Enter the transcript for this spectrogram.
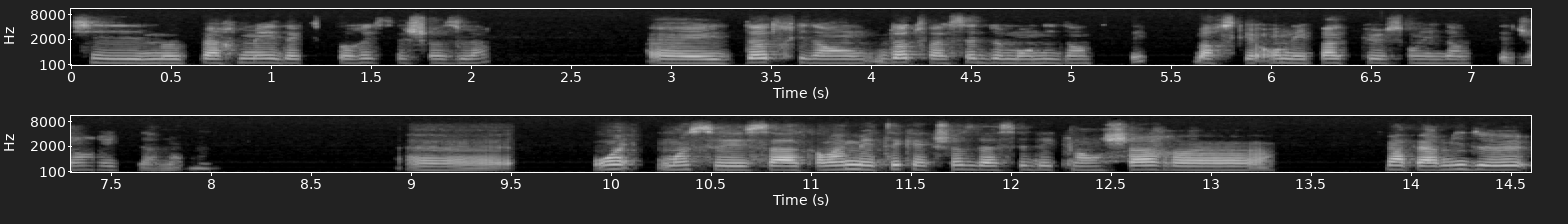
qui me permet d'explorer ces choses-là euh, et d'autres, facettes de mon identité, parce qu'on n'est pas que son identité de genre, évidemment. Euh, ouais, moi, c'est, ça a quand même été quelque chose d'assez déclencheur euh, qui m'a permis de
